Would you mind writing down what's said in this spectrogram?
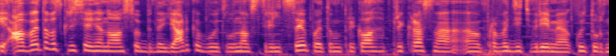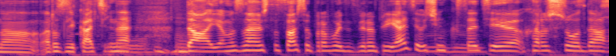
И, а в это воскресенье оно особенно яркое, будет луна в стрельце, поэтому прикла- прекрасно э, проводить время культурно-развлекательное. Да, я знаем, что Саша проводит мероприятие. Очень, кстати, хорошо, да.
